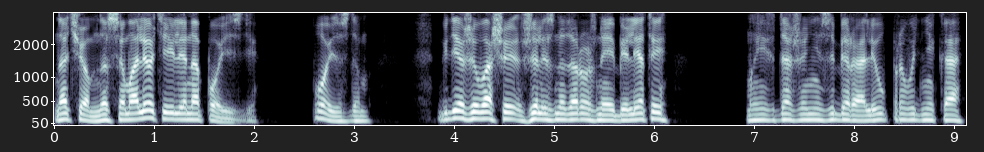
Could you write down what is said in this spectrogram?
«На чем, на самолете или на поезде?» «Поездом. Где же ваши железнодорожные билеты?» «Мы их даже не забирали у проводника».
